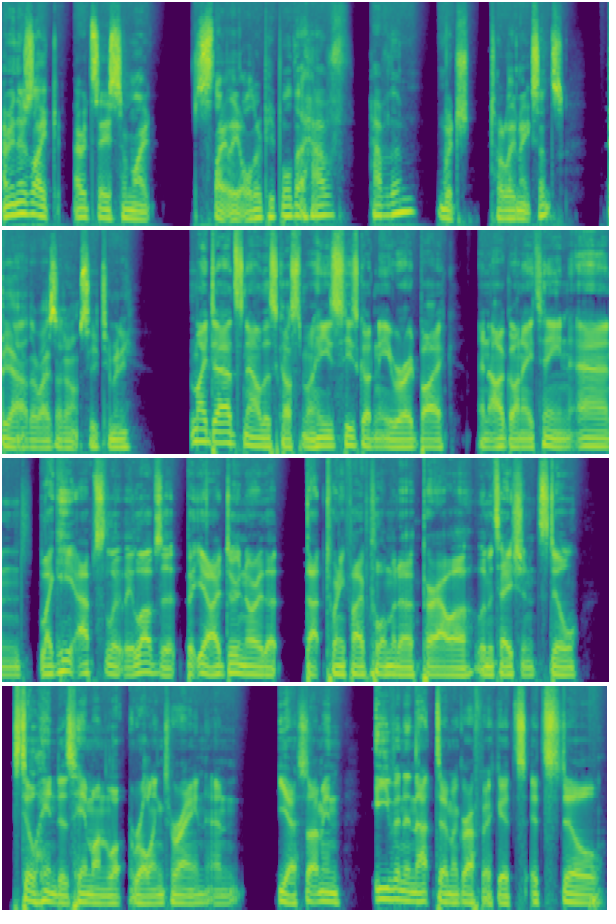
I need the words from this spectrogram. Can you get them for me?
I mean, there's like I would say some like slightly older people that have have them, which totally makes sense. But yeah, otherwise, I don't see too many. My dad's now this customer. He's he's got an e-road bike, an Argon 18, and like he absolutely loves it. But yeah, I do know that that 25 kilometer per hour limitation still still hinders him on lo- rolling terrain. And yeah, so I mean, even in that demographic, it's it's still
